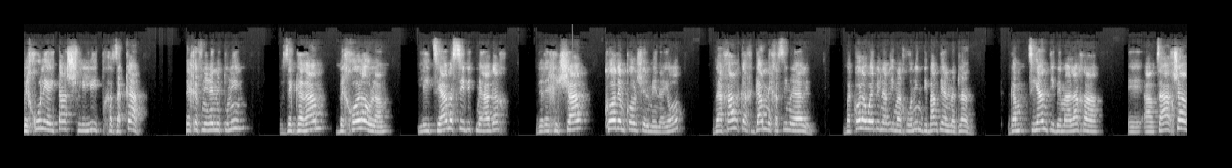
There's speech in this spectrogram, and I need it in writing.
בחו"ל היא הייתה שלילית, חזקה, תכף נראה נתונים, זה גרם בכל העולם ליציאה מסיבית מאג"ח ורכישה קודם כל של מניות ואחר כך גם נכסים ריאליים. בכל הוובינרים האחרונים דיברתי על נדל"ן. גם ציינתי במהלך אה, ההרצאה עכשיו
